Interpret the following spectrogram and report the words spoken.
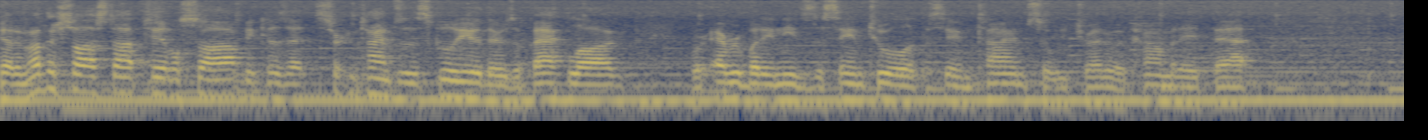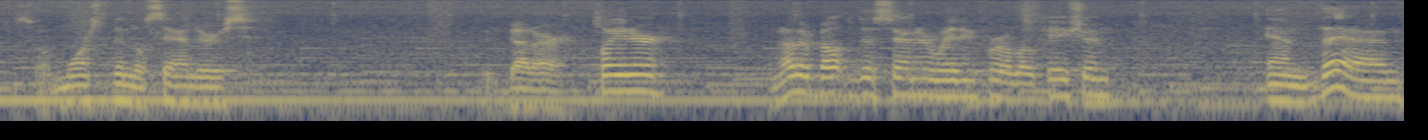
Got another SawStop table saw because at certain times of the school year there's a backlog where everybody needs the same tool at the same time so we try to accommodate that. So more spindle sanders. We've got our planer, another belt and disc sander waiting for a location and then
